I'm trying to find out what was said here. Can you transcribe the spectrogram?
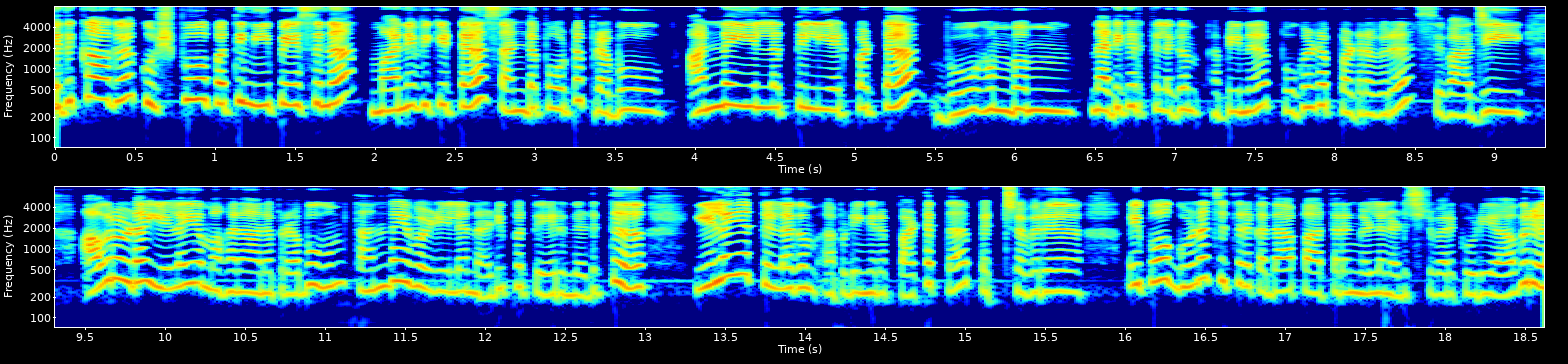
எதுக்காக குஷ்புவை பத்தி நீ பேசுன? மனைவி கிட்ட சண்டை போட்ட பிரபு அன்னை இல்லத்தில் ஏற்பட்ட பூகம்பம் நடிகர் திலகம் அப்படின்னு புகழப்படுறவரு சிவாஜி. அவரோட இளைய மகனான பிரபுவும் தந்தை வழியில நடிப்பை தேர்ந்தெடுத்து இளைய திலகம் அப்படிங்கிற பட்டத்தை பெற்றவரு. இப்போ குணச்சித்திர கதாபாத்திரங்கள்ல நடிச்சிட்டு வரக்கூடிய அவரு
